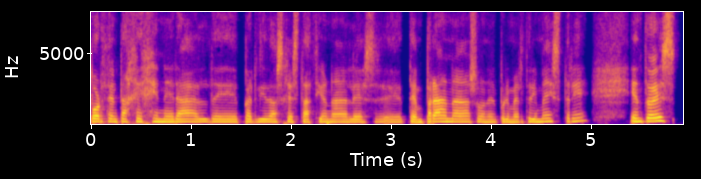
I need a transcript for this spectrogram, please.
porcentaje general de pérdidas gestacionales eh, tempranas o en el primer trimestre. Entonces,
